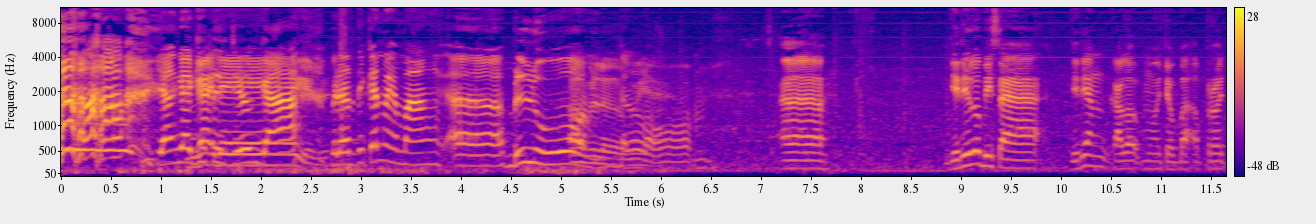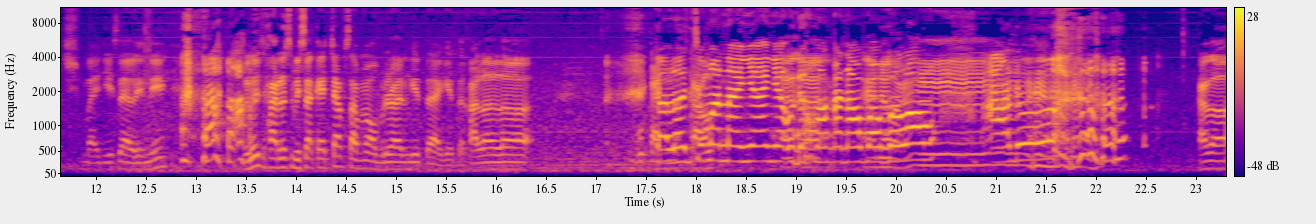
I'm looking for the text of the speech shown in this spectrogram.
ya nggak gitu deh, juga gitu. berarti kan memang eh, belum Oh, belum, belum Eh, jadi lu bisa jadi yang kalau mau coba approach Mbak Gisel ini lu harus bisa up sama obrolan kita gitu kalau lo Kalau cuma nanyanya udah Ah, makan apa aduh. belum? Hmm. Aduh. kalau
